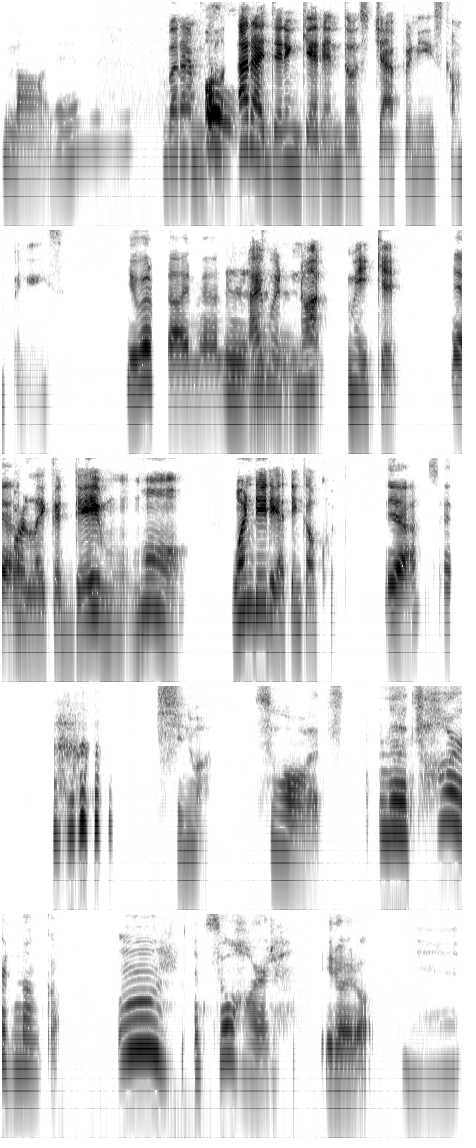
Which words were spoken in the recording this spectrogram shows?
まあね。 But I'm Oh. glad I didn't get in those Japanese companies. You would have died, man. うんうんうん I would not make it. Yeah. Or like a day ももう one day で I think I'll quit. Yeah. Same. 死ぬわ。 So it's it's hard なんか mm, it's so hard いろいろね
